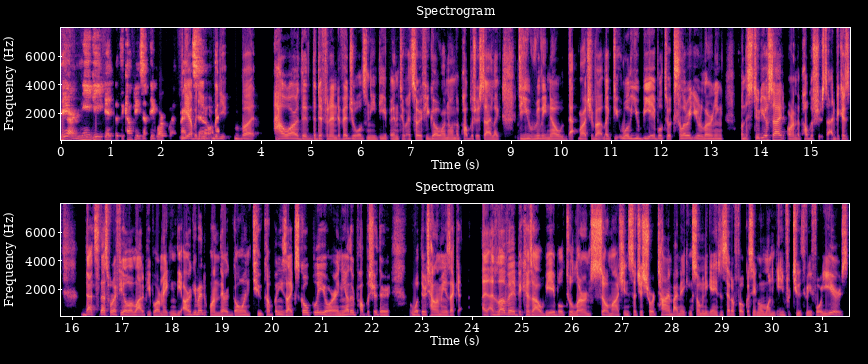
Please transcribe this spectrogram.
they are knee deep in with the companies that they work with. Right? Yeah, but so, you, but you, but how are the the different individuals knee deep into it? So if you go on on the publisher side, like, do you really know that much about like? Do, will you be able to accelerate your learning on the studio side or on the publisher side? Because that's that's what I feel a lot of people are making the argument when they're going to companies like Scopely or any other publisher. They're what they're telling me is like I, I, love it because I'll be able to learn so much in such a short time by making so many games instead of focusing on one game for two, three, four years.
